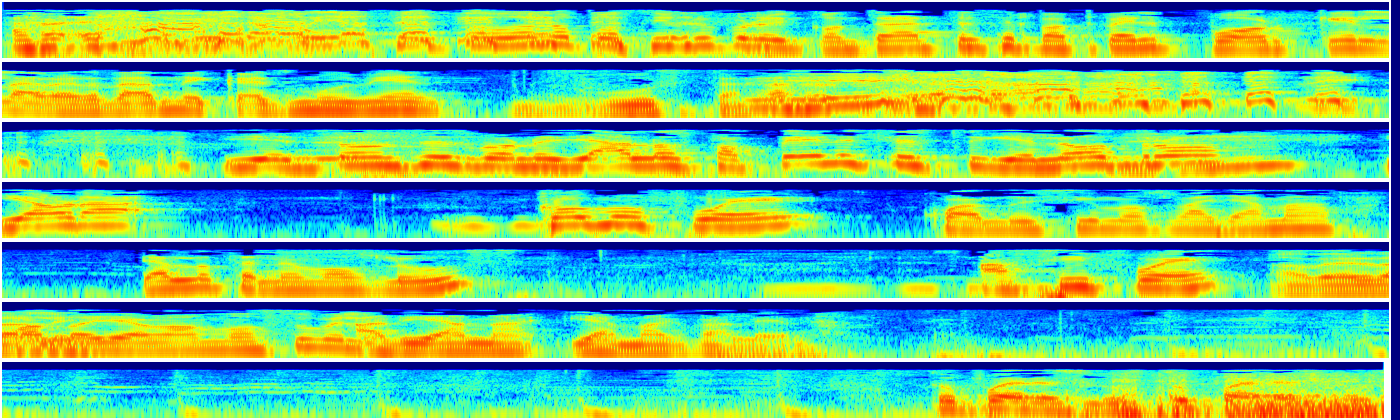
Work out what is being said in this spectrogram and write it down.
Ahorita voy a hacer todo lo posible por encontrarte ese papel porque la verdad me caes muy bien. Me gusta. Sí. Y entonces, bueno, ya los papeles, esto y el otro. Y ahora, ¿cómo fue cuando hicimos la llamada? ¿Ya lo tenemos, Luz? Así fue A ver, cuando llamamos Súbele. a Diana y a Magdalena. Tú puedes, Luz, tú puedes, Luz.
